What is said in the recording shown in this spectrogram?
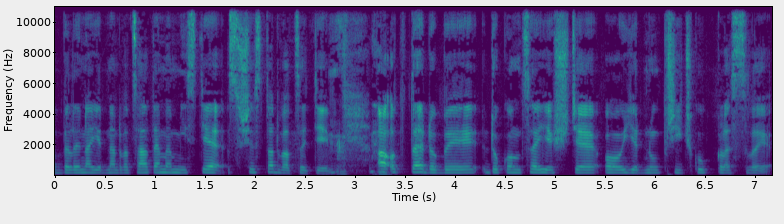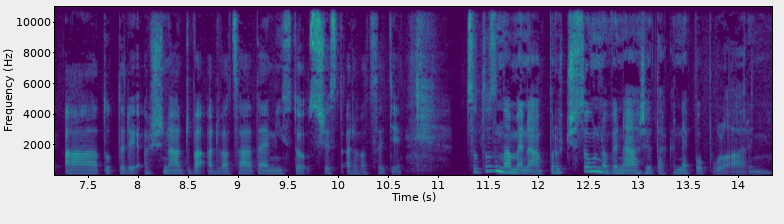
byly na 21. místě z 620 a od té doby dokonce ještě o jednu příčku klesly a to tedy až na 22. místo z 26. Co to znamená? Proč jsou novináři tak nepopulární?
